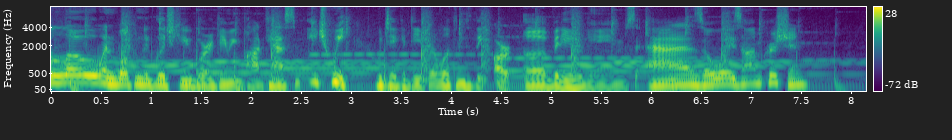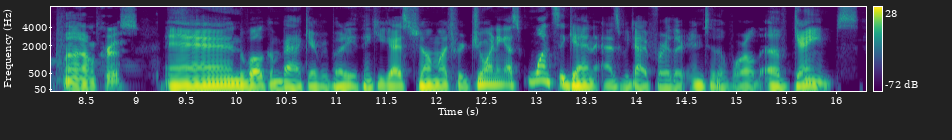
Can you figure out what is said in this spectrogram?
Hello and welcome to Glitch Cube, we're gaming podcast, and each week we take a deeper look into the art of video games. As always, I'm Christian. And I'm Chris. And welcome back, everybody. Thank you guys so much for joining us once again as we dive further into the world of games.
